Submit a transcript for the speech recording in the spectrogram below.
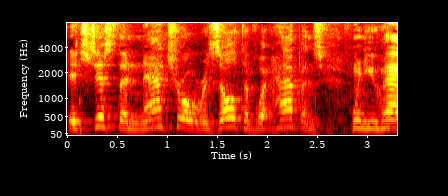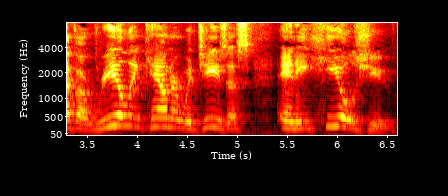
it's just the natural result of what happens when you have a real encounter with Jesus and he heals you.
